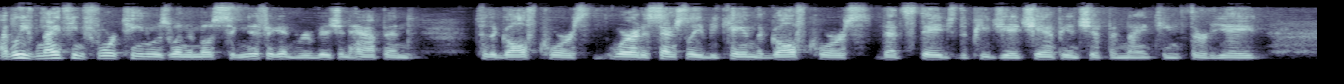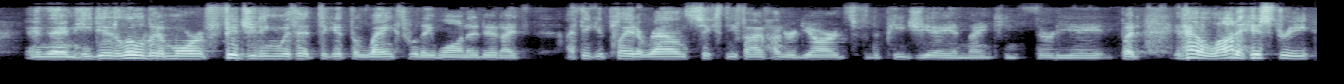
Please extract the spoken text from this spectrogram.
I believe 1914 was when the most significant revision happened to the golf course, where it essentially became the golf course that staged the PGA championship in 1938. And then he did a little bit of more fidgeting with it to get the length where they wanted it. I I think it played around 6,500 yards for the PGA in 1938. But it had a lot of history.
